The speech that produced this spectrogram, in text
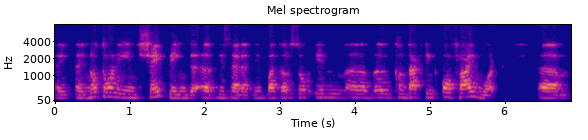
in, not only in shaping the, uh, this narrative, but also in uh, uh, conducting offline work. Um,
